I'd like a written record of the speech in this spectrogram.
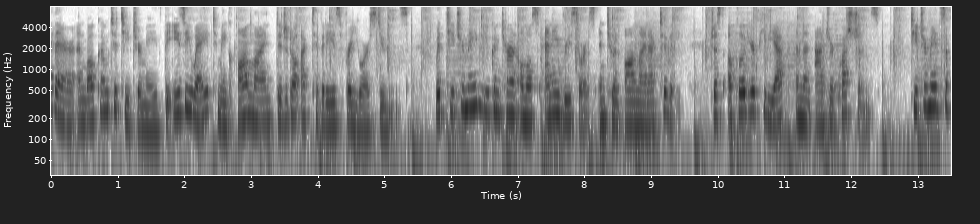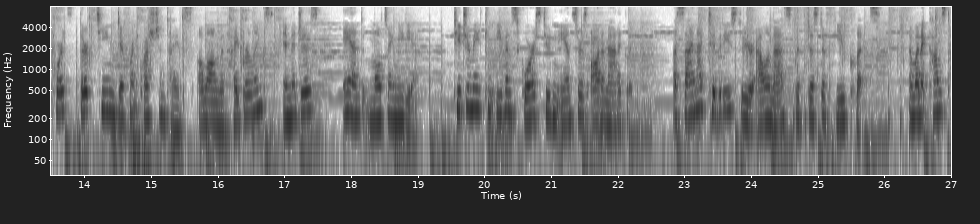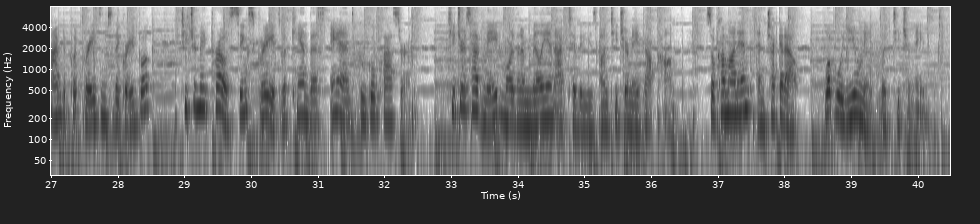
Hi there, and welcome to TeacherMade, the easy way to make online digital activities for your students. With TeacherMade, you can turn almost any resource into an online activity. Just upload your PDF and then add your questions. TeacherMade supports 13 different question types, along with hyperlinks, images, and multimedia. TeacherMade can even score student answers automatically. Assign activities through your LMS with just a few clicks. And when it comes time to put grades into the gradebook, TeacherMade Pro syncs grades with Canvas and Google Classroom. Teachers have made more than a million activities on teachermade.com. So come on in and check it out. What will you make with TeacherMade?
